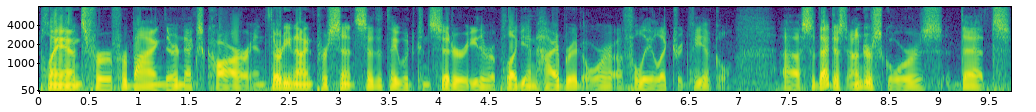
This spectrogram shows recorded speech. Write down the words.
plans for, for buying their next car, and 39% said that they would consider either a plug-in hybrid or a fully electric vehicle. Uh, so that just underscores that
